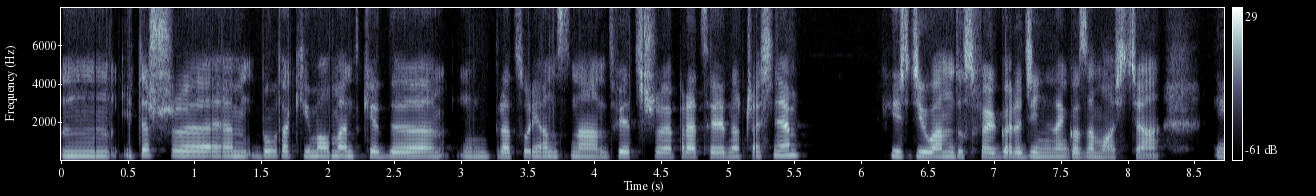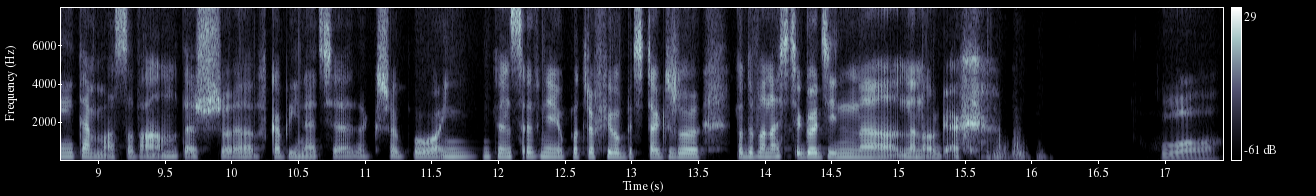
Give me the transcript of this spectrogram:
Mm, i też, em, był taki moment, kiedy, mm, pracując na 2-3 prace jednocześnie, jeździłam do swojego rodzinnego Zamościa i tam masowałam też, e, w gabinecie, także było intensywnie i potrafiło być tak, że po 12 godzin na na nogach. Ło,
